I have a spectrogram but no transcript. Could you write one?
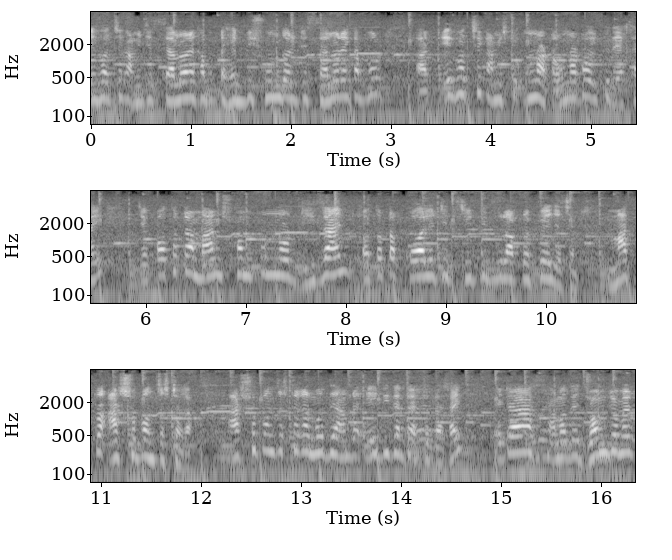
এই হচ্ছে কামিজের স্যালোরে কাপড়টা হেভি সুন্দর একটি স্যালোরে কাপড় আর এই হচ্ছে কামিজটি উনাটা ওনাটাও একটু দেখাই যে কতটা মান সম্পূর্ণ ডিজাইন, কতটা কোয়ালিটি থ্রি পিসগুলো আপনারা পেয়ে যাচ্ছেন। মাত্র আটশো পঞ্চাশ টাকা। আটশো পঞ্চাশ টাকার মধ্যে আমরা এই ডিজাইনটা একটা দেখাই। এটা আমাদের জমজমের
